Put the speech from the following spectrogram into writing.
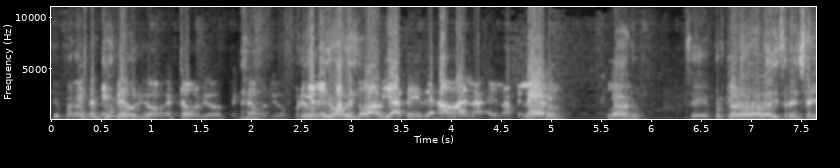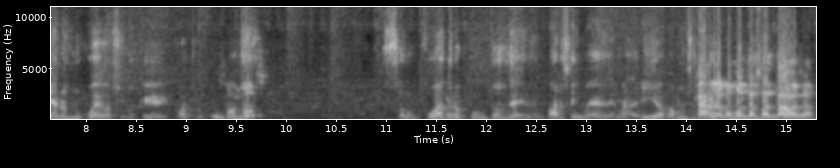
que para Este, muchos... este dolió, este dolió, este dolió. Porque el dolió empate y- todavía te dejaba en la, en la pelea. Claro, claro. Sí, porque claro, ahora la diferencia ya no es un juego, sino que cuatro puntos. Son dos. Son cuatro puntos de Barça y de Madrid. Vamos a Carlos, ¿cómo está esa tabla?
